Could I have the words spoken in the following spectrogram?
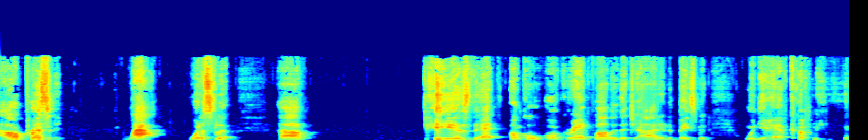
Our president. Wow. What a slip. Uh, he is that uncle or grandfather that you hide in the basement when you have company.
